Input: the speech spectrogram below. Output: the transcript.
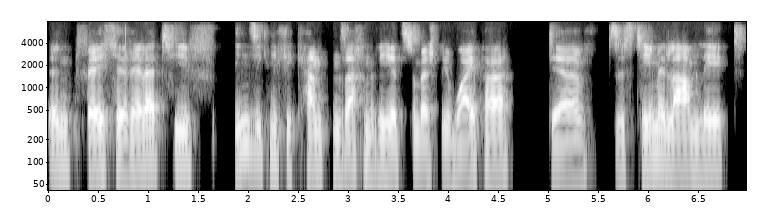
irgendwelche relativ insignifikanten Sachen, wie jetzt zum Beispiel Wiper, der Systeme lahmlegt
